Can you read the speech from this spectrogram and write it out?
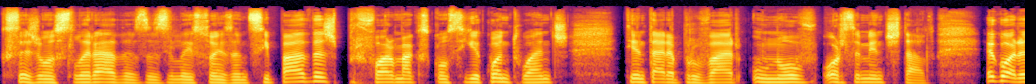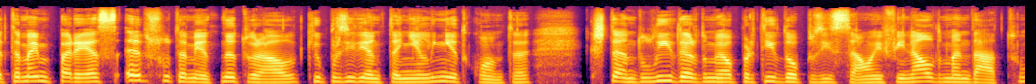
que sejam aceleradas as eleições antecipadas, por forma a que se consiga quanto antes tentar aprovar um novo Orçamento de Estado. Agora, também me parece absolutamente natural que o Presidente tenha em linha de conta que, estando o líder do maior partido da oposição em final de mandato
